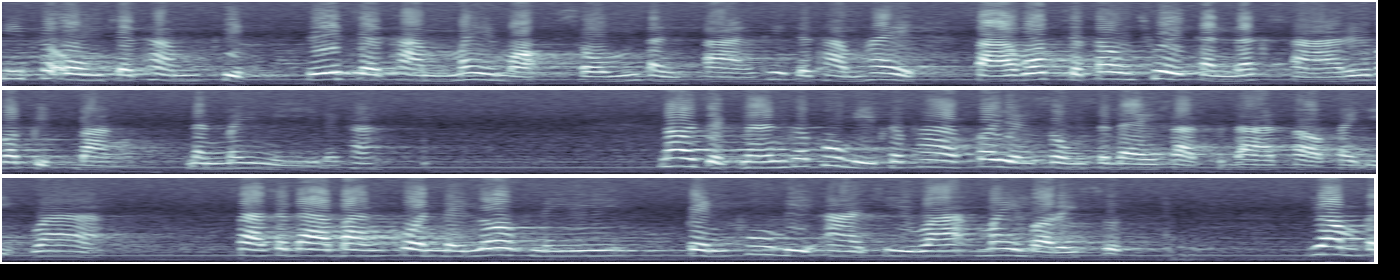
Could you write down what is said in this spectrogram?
ที่พระองค์จะทำผิด หรือจะทำไม่เหมาะสมต่างๆ ที่จะทำให้สาวกจะต้องช่วยกันรักษาหรือว่าปิดบังนั้นไม่มีนะคะ นอกจากนั้นพระผู้มีพระภาคก็ยังทรงแสดงศาสดาต่อไปอีกว่า ศาสดาบางคนในโลกนี้เป็นผู้มีอาชีวะไม่บริสุทธิ์ ย่อมป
